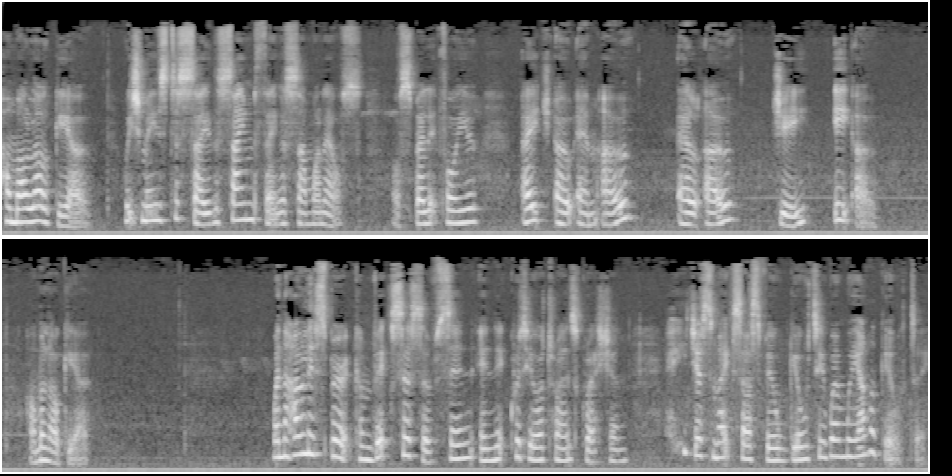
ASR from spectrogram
homologeo, which means to say the same thing as someone else. I'll spell it for you H O M O L O G E O. Homologeo. When the Holy Spirit convicts us of sin, iniquity, or transgression, He just makes us feel guilty when we are guilty.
